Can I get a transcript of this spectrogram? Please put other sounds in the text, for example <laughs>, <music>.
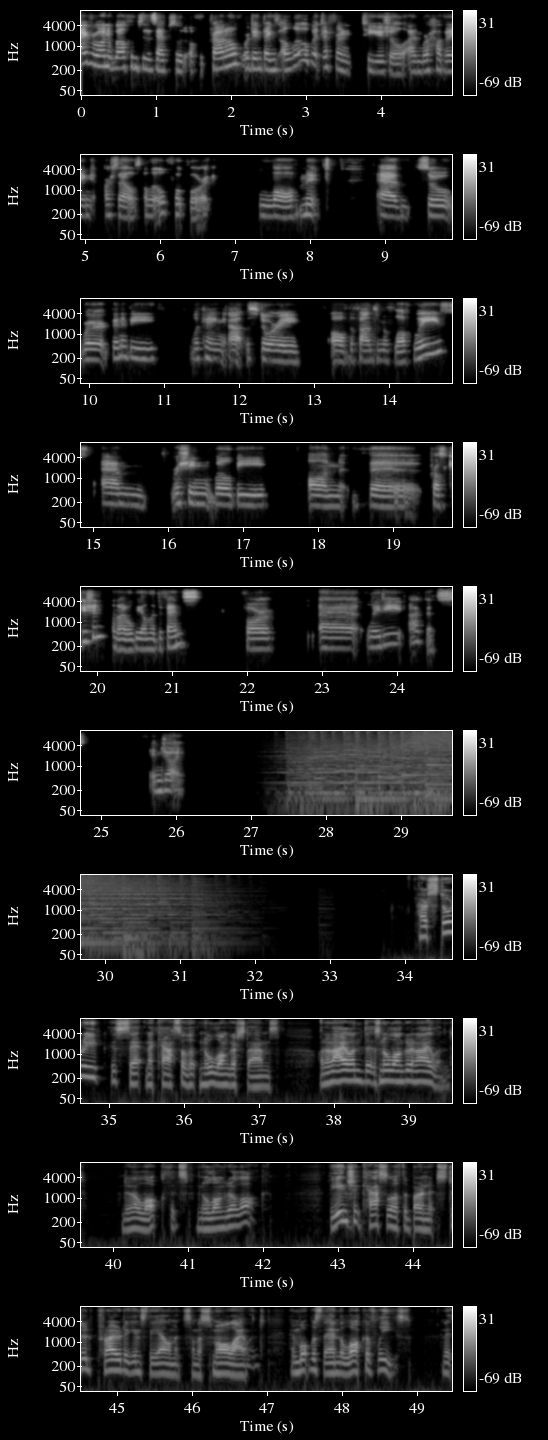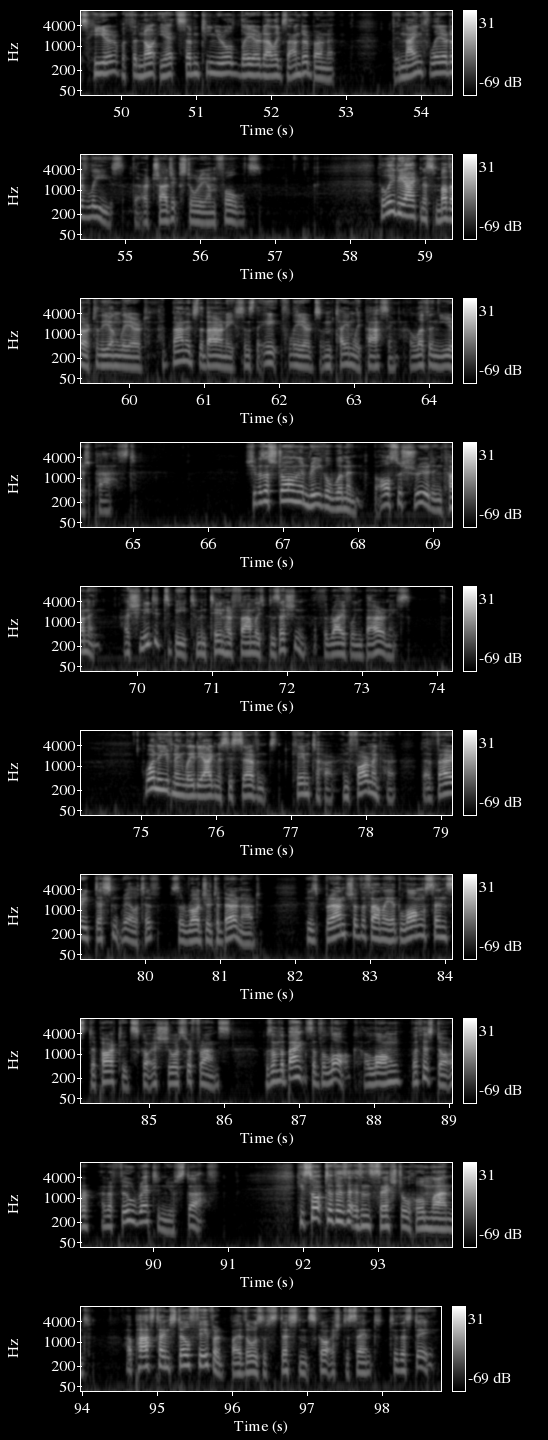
hi everyone, welcome to this episode of the Crannog. We're doing things a little bit different to usual, and we're having ourselves a little folkloric law moot. Um, so we're going to be looking at the story of the Phantom of Loch Leys. Um, Róisín will be on the prosecution, and I will be on the defence for uh, Lady Agnes. Enjoy. Our story is set in a castle that no longer stands, on an island that is no longer an island, and in a loch that's no longer a loch. The ancient castle of the Burnett stood proud against the elements on a small island, in what was then the Loch of Leys, and it's here, with the not yet seventeen year old Laird Alexander Burnett, the ninth Laird of Leys, that our tragic story unfolds. The Lady Agnes, mother to the young laird, had managed the barony since the eighth laird's untimely passing, eleven years past. She was a strong and regal woman, but also shrewd and cunning, as she needed to be to maintain her family's position with the rivaling baronies. One evening, Lady Agnes's servant came to her, informing her that a very distant relative, Sir Roger de Bernard, whose branch of the family had long since departed Scottish shores for France, was on the banks of the loch, along with his daughter and a full retinue of staff. He sought to visit his ancestral homeland, a pastime still favoured by those of distant Scottish descent to this day.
